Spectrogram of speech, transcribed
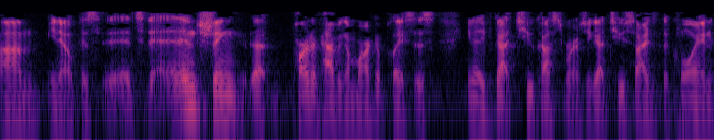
Um, you know, because it's an interesting uh, part of having a marketplace is, you know, you've got two customers, you've got two sides of the coin,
